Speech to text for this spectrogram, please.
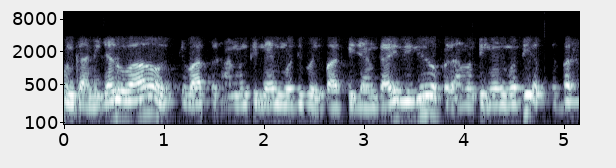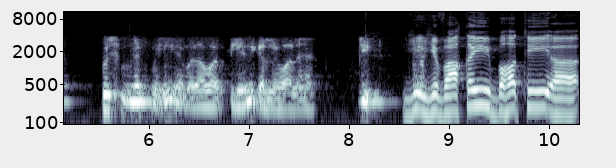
उनका निधन हुआ और उसके बाद प्रधानमंत्री नरेंद्र मोदी को इस बात की जानकारी दी गई और प्रधानमंत्री नरेंद्र मोदी अब बस कुछ मिनट में ही अहमदाबाद के लिए निकलने वाले हैं। जी। ये ये वाकई बहुत ही आ,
